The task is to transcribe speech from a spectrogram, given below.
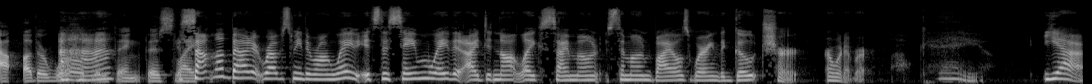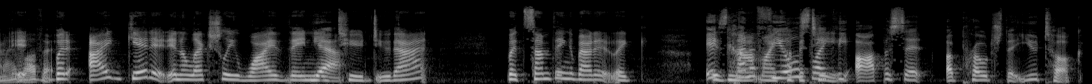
otherworldly Uh-huh. thing. This like Something about it rubs me the wrong way. It's the same way that I did not like Simone Simone Biles wearing the goat shirt or whatever. okay, Yeah, I love it. But I get it intellectually why they need Yeah. to do that. But something about it, like, it kind of feels like the opposite approach that you took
